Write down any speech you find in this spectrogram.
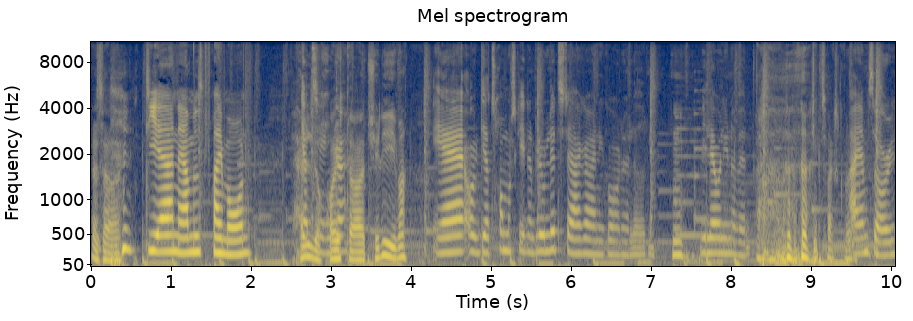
Altså, De er nærmest fra i morgen. tænker- højt, der er chili i, hva'? Ja, og jeg tror måske, den blev lidt stærkere end i går, da jeg lavede den. Mm. Vi laver lige noget vand. tak skal du have. I am sorry.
